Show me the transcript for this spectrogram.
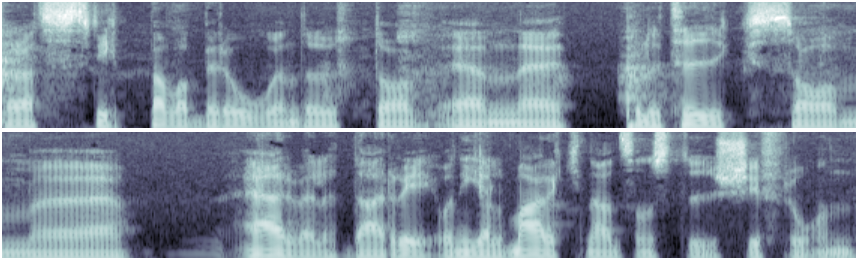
för att slippa vara beroende av en eh, politik som eh, är väldigt darrig och en elmarknad som styrs ifrån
